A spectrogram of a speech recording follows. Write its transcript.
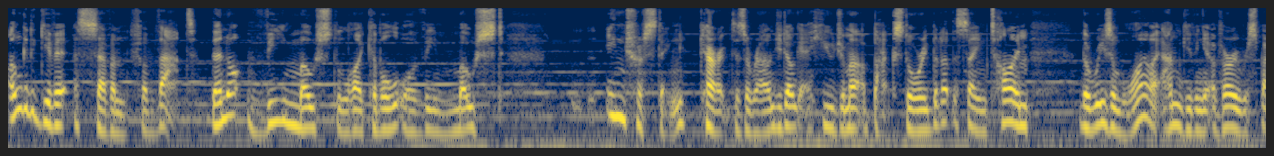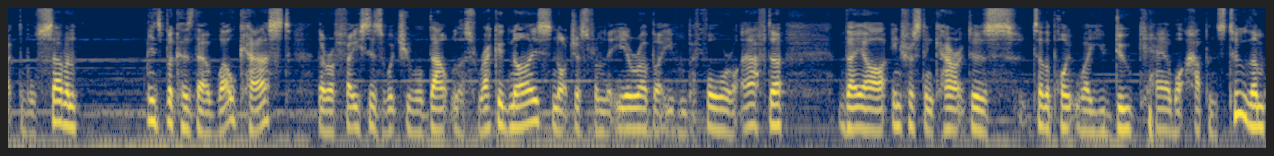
I'm going to give it a 7 for that. They're not the most likable or the most interesting characters around. You don't get a huge amount of backstory, but at the same time, the reason why I am giving it a very respectable 7 is because they're well cast, there are faces which you will doubtless recognise, not just from the era but even before or after, they are interesting characters to the point where you do care what happens to them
